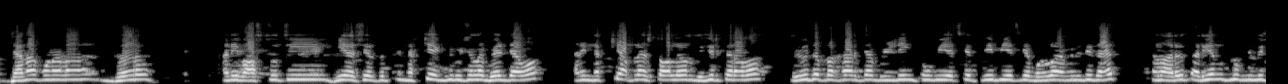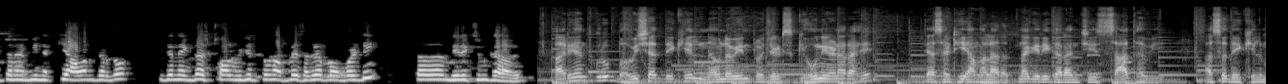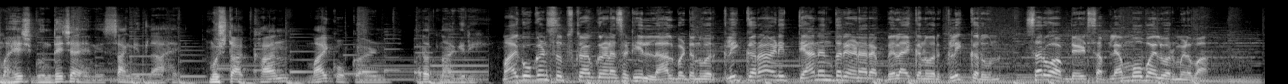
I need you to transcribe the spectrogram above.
ज्यांना कोणाला घर आणि वास्तूची ही असेल तर ते नक्की एक्झिबिशनला भेट द्यावं आणि नक्की आपल्या स्टॉल येऊन व्हिजिट करावं. विविध प्रकारच्या building two BHK three BHK bungalow amenities आहेत. अरियन ग्रुप निमित्ताने मी नक्की आवाहन करतो की त्यांना एकदा स्टॉल व्हिजिट करून आपले सगळे प्रॉपर्टी निरीक्षण करावे. आर्यंत ग्रुप भविष्यात देखील नवनवीन प्रोजेक्ट्स घेऊन येणार आहे. त्यासाठी आम्हाला रत्नागिरीकरांची साथ हवी असं देखील महेश गुंदेचा यांनी सांगितलं आहे. Mushtaq Khan my Konkan Ratnagiri. My Konkan subscribe करण्यासाठी लाल बटनवर क्लिक करा आणि त्यानंतर येणाऱ्या बेल आयकॉनवर क्लिक करून सर्व अपडेट्स आपल्या मोबाईलवर मिळवा.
